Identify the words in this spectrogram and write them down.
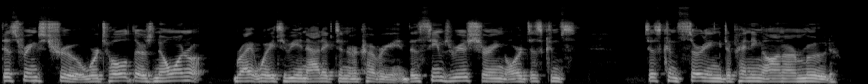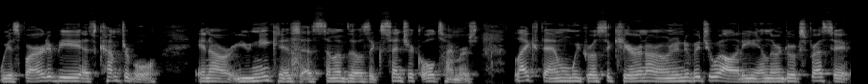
This rings true. We're told there's no one right way to be an addict in recovery. This seems reassuring or discon- disconcerting depending on our mood. We aspire to be as comfortable in our uniqueness as some of those eccentric old timers. Like them, we grow secure in our own individuality and learn to express it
